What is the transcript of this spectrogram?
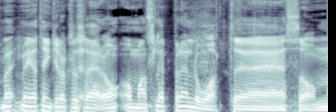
Men, men jag tänker också så här, om, om man släpper en låt eh, som,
